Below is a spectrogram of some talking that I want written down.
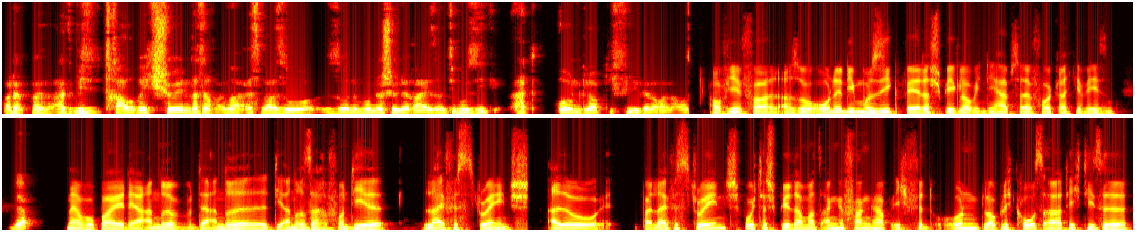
Oder also wie traurig, schön, was auch immer. Es war so so eine wunderschöne Reise und die Musik hat unglaublich viel daran aus. Auf jeden Fall. Also ohne die Musik wäre das Spiel, glaube ich, nicht halb so erfolgreich gewesen. Ja, Na, wobei der andere, der andere, äh, die andere Sache von dir, Life is Strange. Also bei Life is Strange, wo ich das Spiel damals angefangen habe, ich finde unglaublich großartig diese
